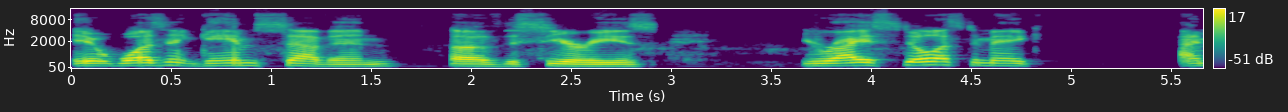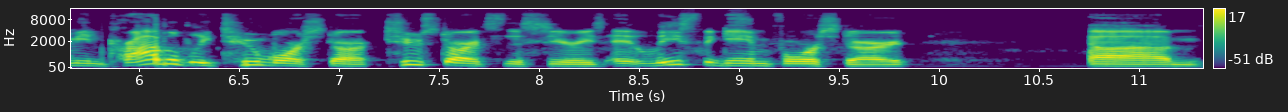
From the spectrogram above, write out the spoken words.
It wasn't game seven of the series. Urias still has to make, I mean, probably two more start, two starts this series, at least the game four start. Um,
